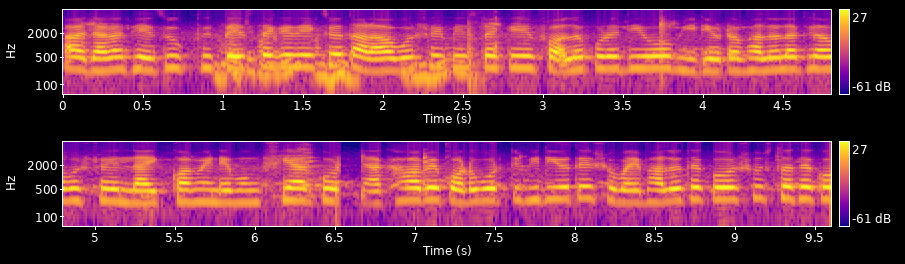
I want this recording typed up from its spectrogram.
আর যারা ফেসবুক পেজ থেকে দেখছ, তারা অবশ্যই পেজটাকে ফলো করে দিও। ভিডিওটা ভালো লাগলে অবশ্যই লাইক কমেন্ট এবং শেয়ার করে। দেখা হবে পরবর্তী ভিডিওতে। সবাই ভালো থেকো, সুস্থ থেকো।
